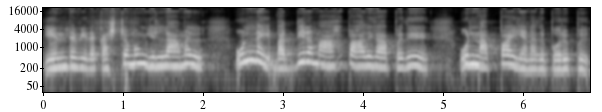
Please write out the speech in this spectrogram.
எந்தவித கஷ்டமும் இல்லாமல் உன்னை பத்திரமாக பாதுகாப்பது உன் அப்பா எனது பொறுப்பு.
